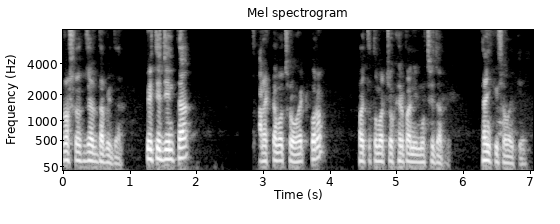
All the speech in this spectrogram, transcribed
প্রশংসার দাবিদার। প্রীতি জিন্তা, আরেকটা বছর ওয়েট করো, হয়তো তোমার চোখের পানি মুছে যাবে। থ্যাংক ইউ সবাইকে।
